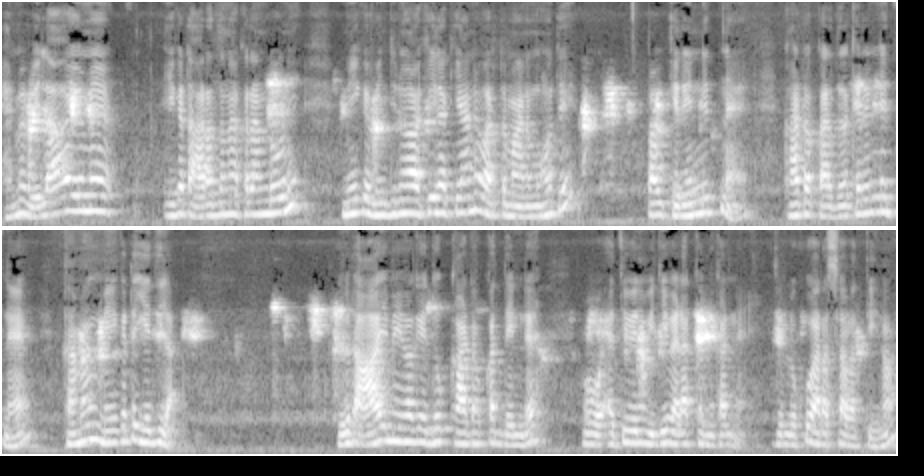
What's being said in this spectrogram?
හැම වෙලාවෙම ඒකට ආරාධනා කරන්න ඕනේ මේක විඳිනවා කියලා කියන්නේ වර්තමාන මොහොතේ පව් කෙරෙන්නෙත් නැහැ. කාටවත් කරදර කරෙන්නෙත් නැහැ. Taman මේකට යෙදිලා. ඒකට ආයේ මේ වගේ දුක් කාටවත් දෙන්න ඕ ඇති වෙන විදිහ වැඩක් කරන්න එකක් නැහැ. ඒක ලොකු අරසාවක් තියෙනවා.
